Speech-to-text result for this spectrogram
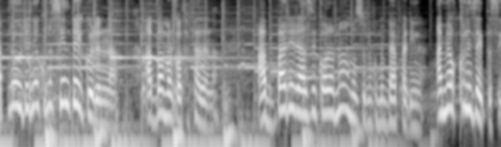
আপনি ওইটা নিয়ে কোনো চিন্তাই করেন না। আব্বা আমার কথা ফেলে না। আব্বারে রাজি করানো আমার জন্য কোনো ব্যাপারই না। আমি অক্ষণে যাইতেছি।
